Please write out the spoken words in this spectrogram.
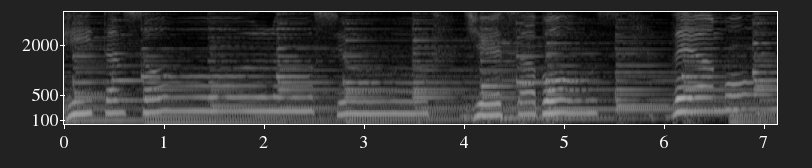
Y tan solo se oye esa voz de amor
